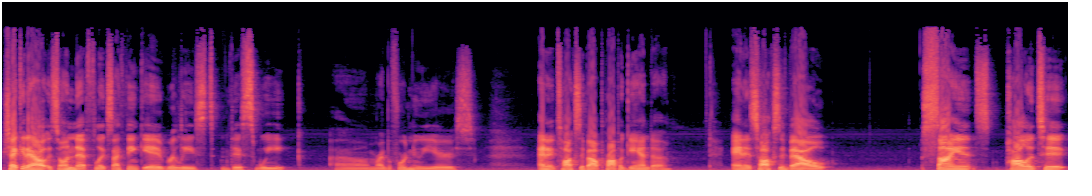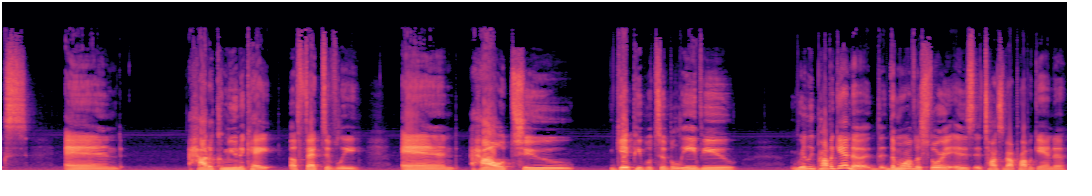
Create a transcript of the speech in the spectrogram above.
check it out. It's on Netflix. I think it released this week, um, right before New Year's. And it talks about propaganda. And it talks about science, politics, and how to communicate effectively and how to get people to believe you really propaganda. The, moral of the story is it talks about propaganda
